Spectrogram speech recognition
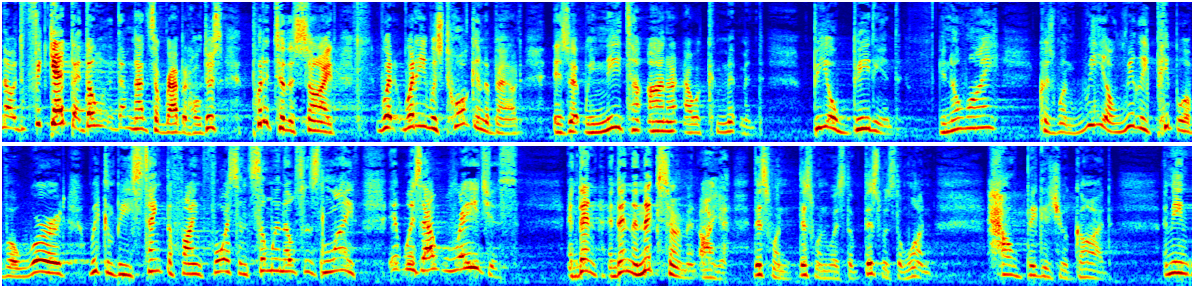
no, forget that. Don't, that's a rabbit hole. Just put it to the side. What, what he was talking about is that we need to honor our commitment, be obedient. You know why? Because when we are really people of a word, we can be sanctifying force in someone else's life. It was outrageous. And then, and then the next sermon, oh yeah, this one, this one was the, this was the one. How big is your God? I mean,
